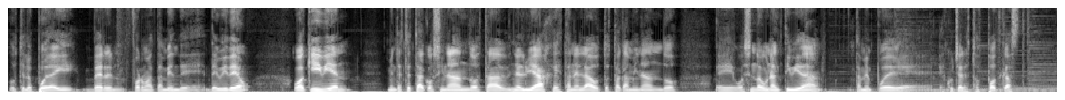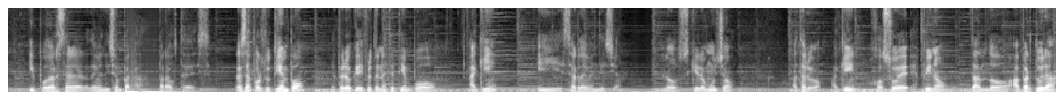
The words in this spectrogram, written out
Usted los puede ahí ver en forma también de, de video. O aquí bien, mientras te está cocinando, está en el viaje, está en el auto, está caminando eh, o haciendo alguna actividad, también puede escuchar estos podcasts y poder ser de bendición para, para ustedes. Gracias por su tiempo, espero que disfruten este tiempo aquí y ser de bendición. Los quiero mucho. Hasta luego. Aquí Josué Espino dando apertura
